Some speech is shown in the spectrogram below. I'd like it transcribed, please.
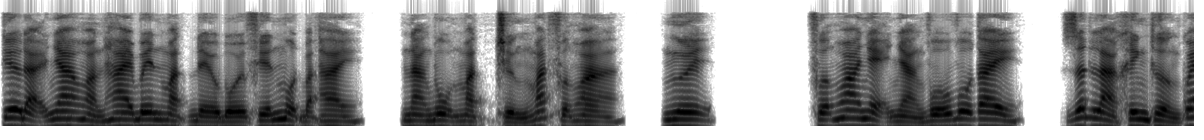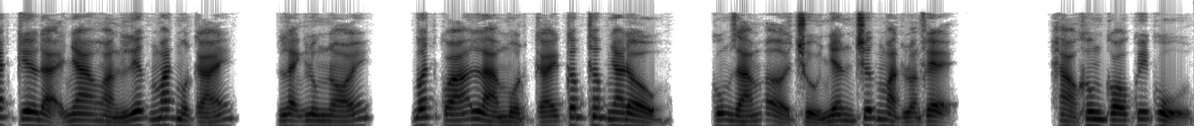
kia đại nha hoàn hai bên mặt đều bối phiến một bạn hai, nàng bụng mặt trừng mắt Phượng Hoa, ngươi. Phượng Hoa nhẹ nhàng vỗ vỗ tay, rất là khinh thường quét kia đại nha hoàn liếc mắt một cái, lạnh lùng nói, bất quá là một cái cấp thấp nha đầu, cũng dám ở chủ nhân trước mặt loạn vệ. Hảo không có quy củ,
